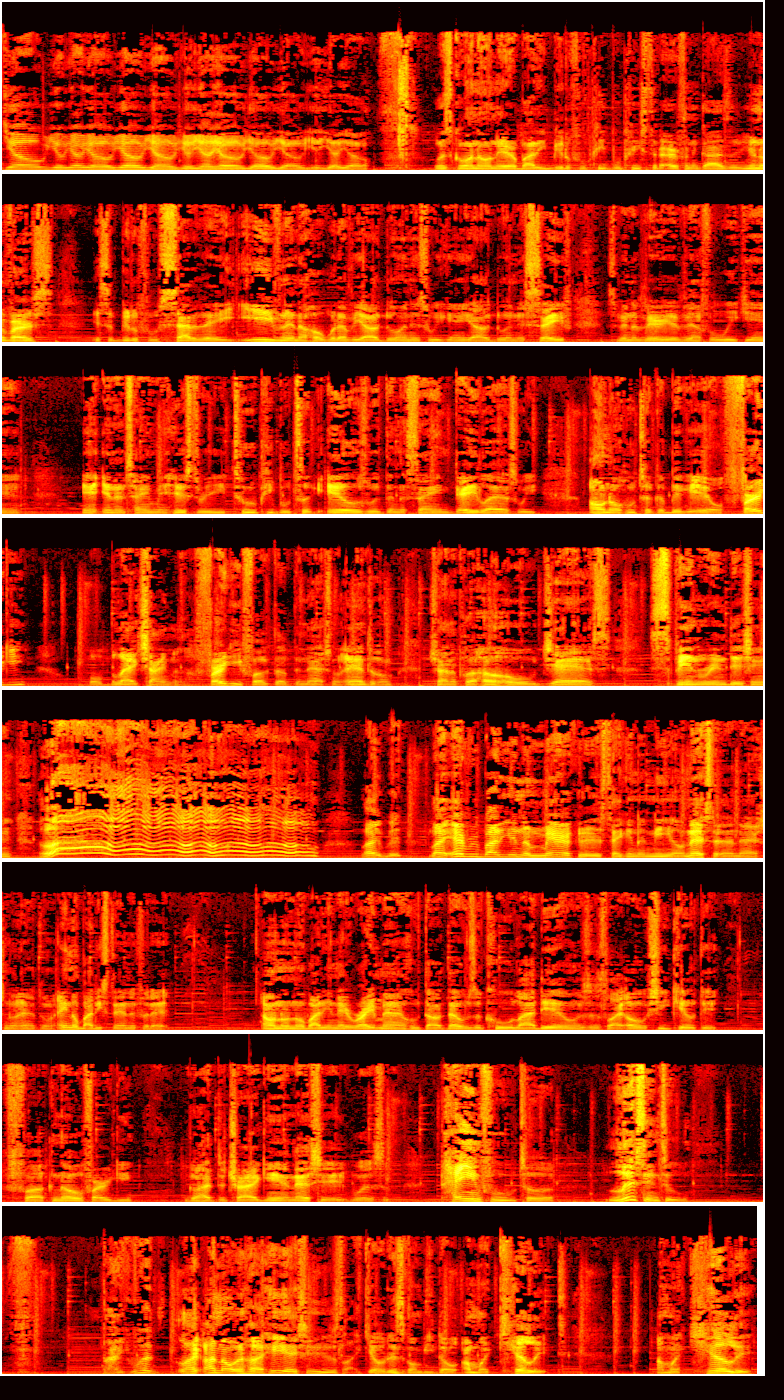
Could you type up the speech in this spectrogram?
Yo, yo, yo, yo, yo, yo, yo, yo, yo, yo, yo, yo, yo, yo. What's going on, everybody? Beautiful people. Peace to the earth and the gods of the universe. It's a beautiful Saturday evening. I hope whatever y'all doing this weekend, y'all doing it safe. It's been a very eventful weekend in entertainment history. Two people took L's within the same day last week. I don't know who took a bigger L, Fergie or Blac Chyna. Fergie fucked up the national anthem trying to put her whole jazz spin rendition. Oh, like, like everybody in America is taking a knee on that national anthem. Ain't nobody standing for that. I don't know nobody in their right mind who thought that was a cool idea and was just like, oh, she killed it. Fuck no, Fergie. Gonna have to try again. That shit was painful to listen to. Like what? Like I know in her head she was like, "Yo, this is gonna be dope. I'm gonna kill it. I'm gonna kill it."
